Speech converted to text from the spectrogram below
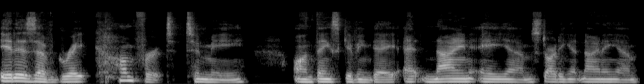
it is of great comfort to me on Thanksgiving Day at 9 a.m., starting at 9 a.m.,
